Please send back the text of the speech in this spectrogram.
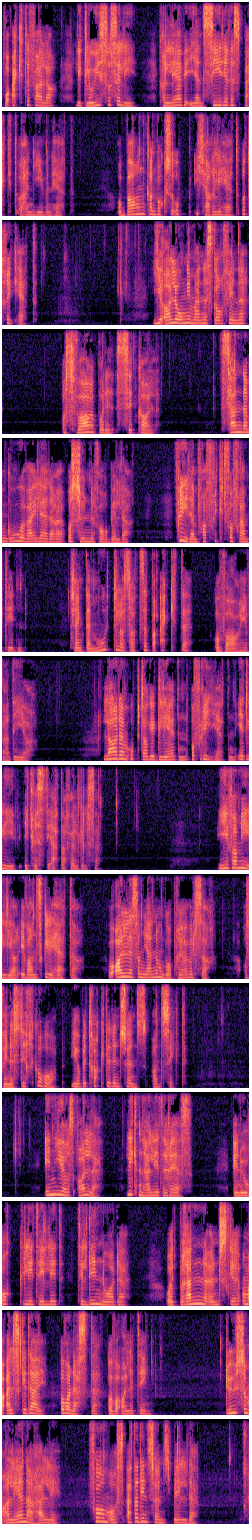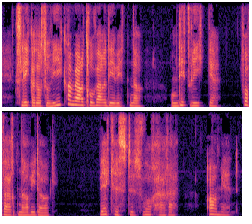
hvor ektefeller lik Louise og Celie kan leve i gjensidig respekt og hengivenhet, og barn kan vokse opp i kjærlighet og trygghet. Gi alle unge mennesker å finne og svare på sitt kall. Send dem gode veiledere og sunne forbilder. Fri dem fra frykt for fremtiden. Skjenk dem mot til å satse på ekte og varige verdier. La dem oppdage gleden og friheten i et liv i Kristi etterfølgelse. Gi familier i vanskeligheter og alle som gjennomgår prøvelser, å finne styrke og håp i å betrakte din sønns ansikt. inngi oss alle, lik den hellige Therese, en urokkelig tillit til din nåde og et brennende ønske om å elske deg og vår neste over alle ting. Du som alene er hellig, form oss etter din Sønns bilde, slik at også vi kan være troverdige vitner om ditt rike for verden av i dag. Ved Kristus vår Herre. Amen.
